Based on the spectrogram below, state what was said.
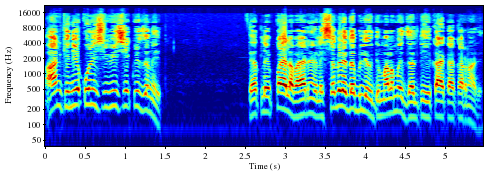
आणखीन एकोणीस वीस एकवीस जण आहेत. त्यातले पहिला बाहेर निघाले सगळे दबले होते. मला माहीत झालं ते काय काय करणार आहेत.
